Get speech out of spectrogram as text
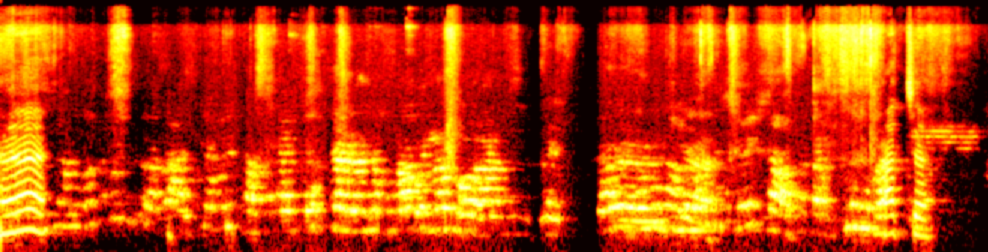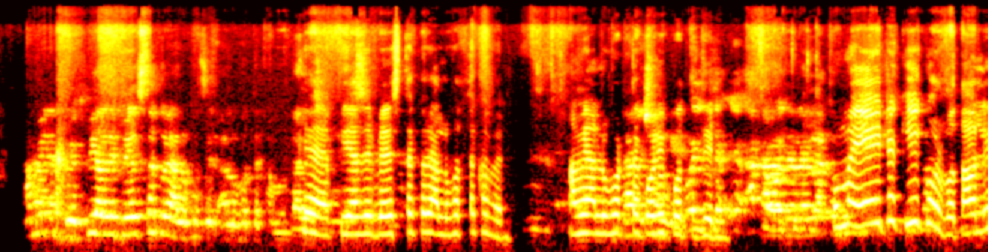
হ্যাঁ। আচ্ছা। পেঁয়াজের করে আলু ভর্তা খাবেন? আমি আলু ভর্তা করি প্রতিদিন। এইটা কি করব তাহলে?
